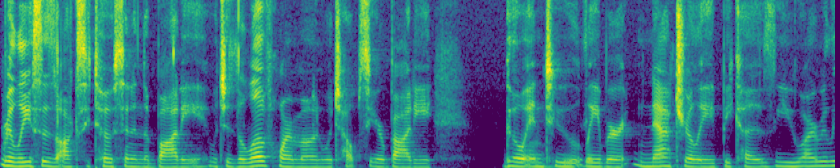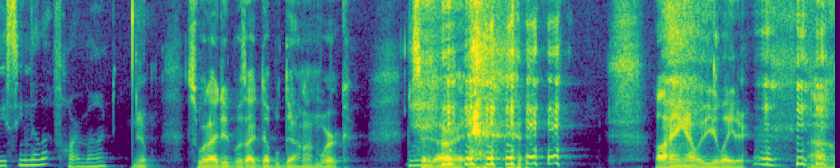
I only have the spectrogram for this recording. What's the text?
releases oxytocin in the body, which is the love hormone, which helps your body go into labor naturally because you are releasing the love hormone. Yep. So what I did was I doubled down on work. Said, all right, I'll hang out with you later. Um,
